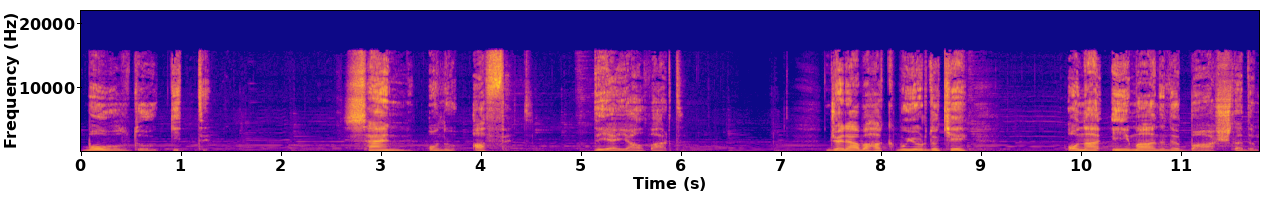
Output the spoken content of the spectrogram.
Boğuldu gitti. Sen onu affet diye yalvardı. Cenab-ı Hak buyurdu ki, ona imanını bağışladım.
